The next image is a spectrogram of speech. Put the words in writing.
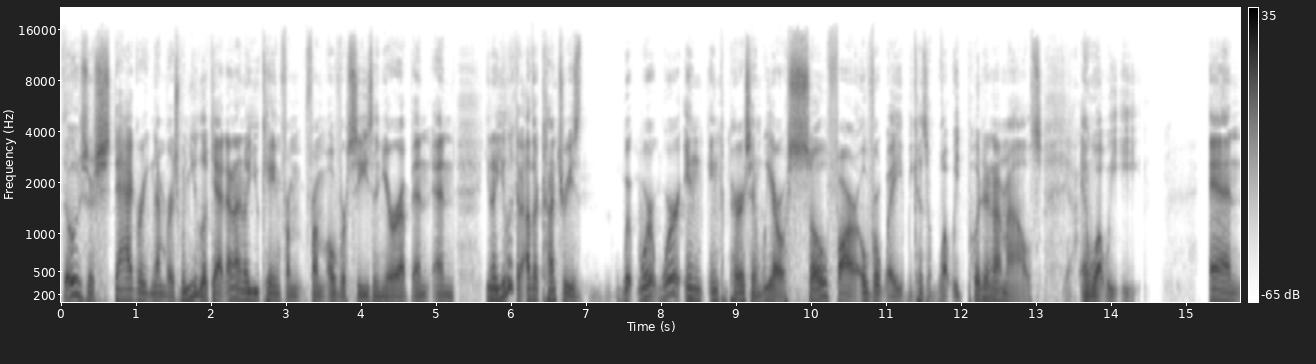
those are staggering numbers when you look at and i know you came from from overseas in europe and and you know you look at other countries we're we're, we're in in comparison we are so far overweight because of what we put in our mouths Yeah. and what we eat and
